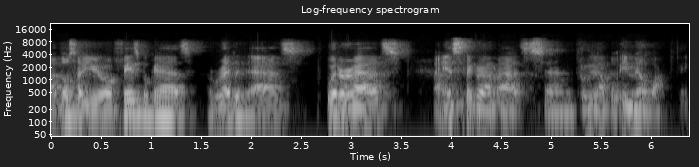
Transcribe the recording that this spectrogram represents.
Uh, those are your Facebook ads, Reddit ads, Twitter ads, Instagram ads, and for example, email marketing.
